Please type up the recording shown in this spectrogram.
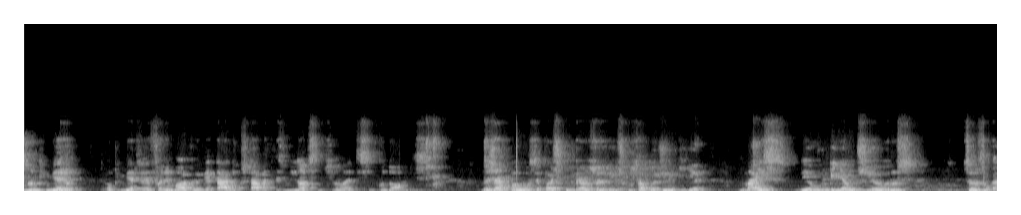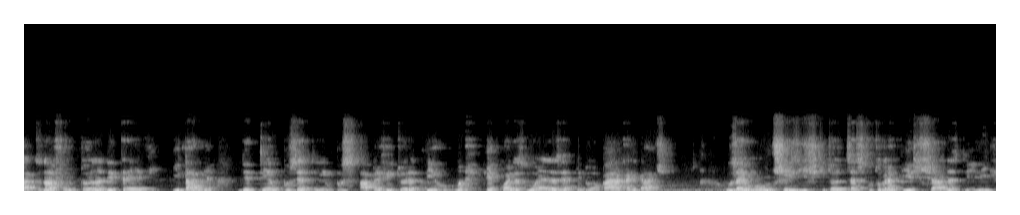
No primeiro, o primeiro telefone móvel inventado custava 3.995 dólares. No Japão, você pode comprar um sorvete com sabor de enguia. Mais de um bilhão de euros são jogados na Fontana de Trevi, Itália. De tempos em tempos, a prefeitura de Roma recolhe as moedas e doa para a caridade. O Zaimont exige que todas as fotografias tiradas dele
